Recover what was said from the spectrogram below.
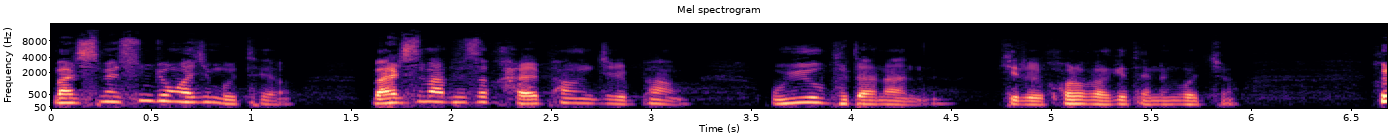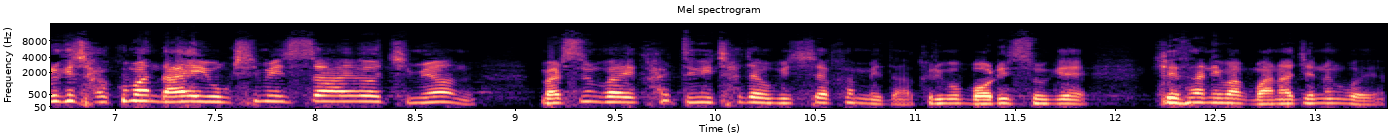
말씀에 순종하지 못해요. 말씀 앞에서 갈팡질팡, 우유부단한 길을 걸어가게 되는 거죠. 그렇게 자꾸만 나의 욕심이 쌓여지면 말씀과의 갈등이 찾아오기 시작합니다. 그리고 머릿속에 계산이 막 많아지는 거예요.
